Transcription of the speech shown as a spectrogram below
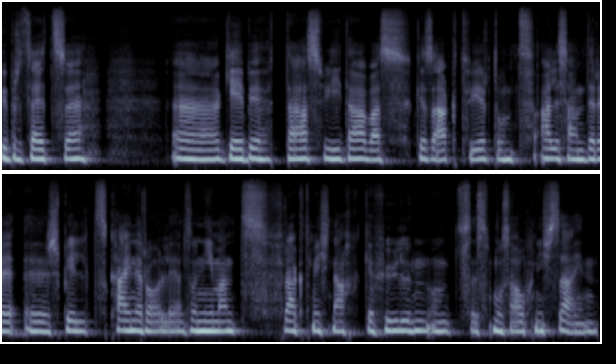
übersetze äh, gebe das wieder, was gesagt wird und alles andere äh, spielt keine Rolle. Also niemand fragt mich nach Gefühlen und es muss auch nicht sein.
